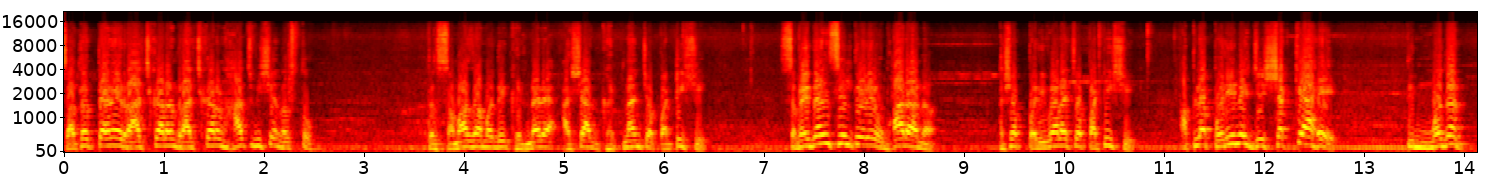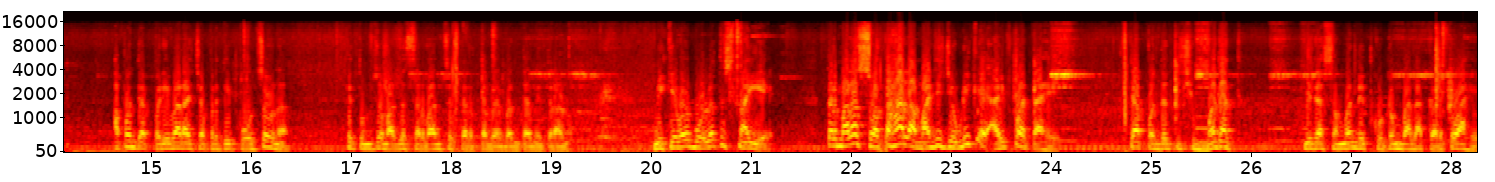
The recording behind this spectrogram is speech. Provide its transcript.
सातत्याने राजकारण राजकारण हाच विषय नसतो. तर समाजामध्ये घडणाऱ्या अशा घटनांच्या पाठीशी संवेदनशीलतेने उभा राहणं अशा परिवाराच्या पाठीशी आपल्या परीने जे शक्य आहे ती मदत आपण त्या परिवाराच्या प्रती पोहोचवणं हे तुमचं माझं सर्वांचं कर्तव्य बनतं मित्रांनो. मी केवळ बोलतच नाहीये. तर मला स्वतःला माझी जेवढी काही ऐपत आहे त्या पद्धतीची मदत मी त्या संबंधित कुटुंबाला करतो आहे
